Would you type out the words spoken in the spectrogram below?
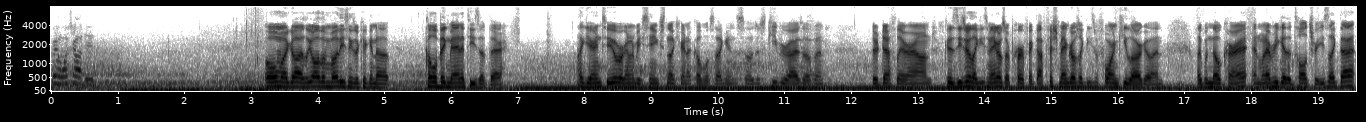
Brandon, watch out, dude. Oh my gosh, look at all the mud these things are kicking up. A couple big manatees up there. I guarantee you we're gonna be seeing snook here in a couple seconds, so just keep your eyes open. They're definitely around. Cause these are like, these mangroves are perfect. I've fished mangroves like these before in Key Largo and like with no current. And whenever you get the tall trees like that,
